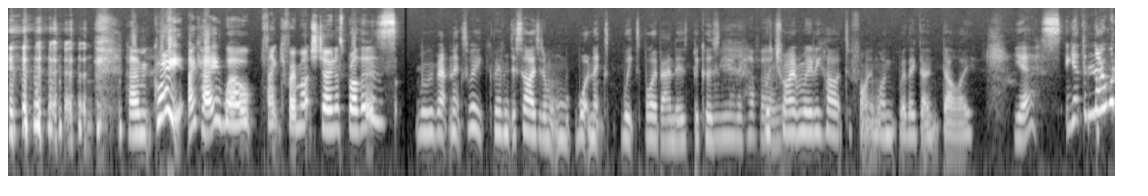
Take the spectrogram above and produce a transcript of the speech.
um, great. Okay. Well, thank you very much, Jonas Brothers. We'll be back next week. We haven't decided on what next week's boy band is because Yeah, we we're trying really hard to find one where they don't die. Yes. Yeah. No one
